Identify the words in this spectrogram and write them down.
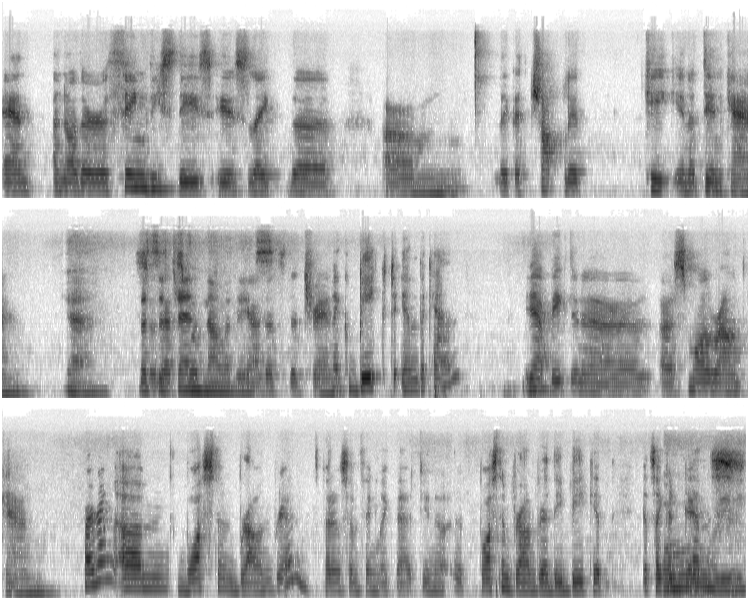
And another thing these days is like the um, like a chocolate cake in a tin can. Yeah, that's So the that's trend what- nowadays. Yeah, that's the trend. Like baked in the can? yeah, baked in a, a small round can. Parang um, Boston brown bread, parang something like that. You know, uh, Boston brown bread, they bake it. It's like a Oh, dense, really?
